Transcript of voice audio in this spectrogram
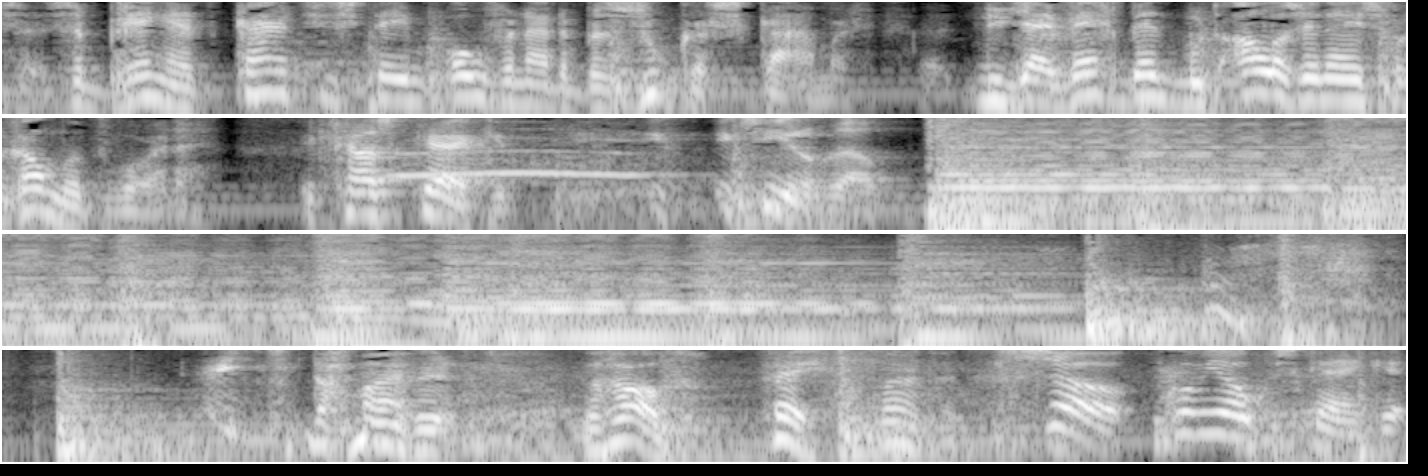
Ze, ze brengen het kaartsysteem over naar de bezoekerskamer. Nu jij weg bent, moet alles ineens veranderd worden. Ik ga eens kijken. Ik, ik zie je nog wel. Hey, dag Maarten. Dag Alt. Hey, Maarten. Zo, kom je ook eens kijken.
